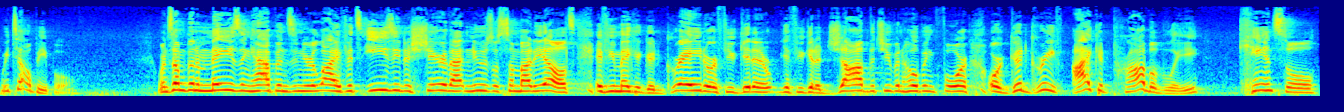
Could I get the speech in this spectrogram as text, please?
we tell people. When something amazing happens in your life, it's easy to share that news with somebody else. If you make a good grade or if you get a, if you get a job that you've been hoping for, or good grief, I could probably cancel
